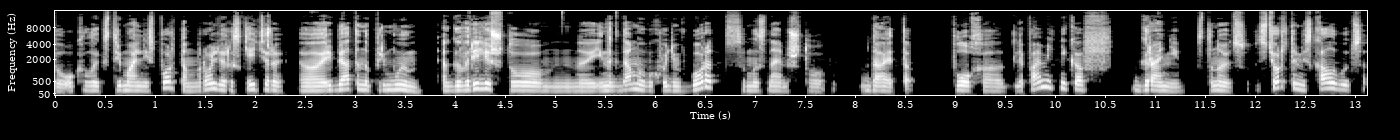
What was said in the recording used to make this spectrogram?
около экстремальный спорт, там роллеры, скейтеры. Ребята напрямую говорили, что иногда мы выходим в город, мы знаем, что да, это плохо для памятников, грани становятся стертыми, скалываются.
